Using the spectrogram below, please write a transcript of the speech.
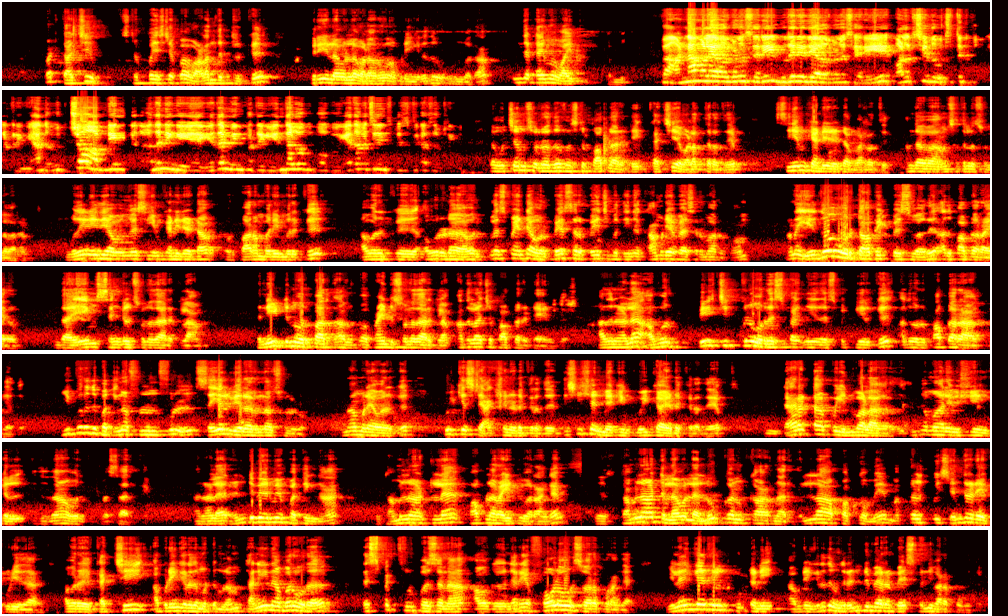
பட் கட்சி ஸ்டெப் பை ஸ்டெப்பாக வளர்ந்துட்டு இருக்கு பெரிய லெவலில் வளரும் அப்படிங்கிறது உண்மைதான். இந்த டைம் வாய்ப்பு கம்மி. இப்ப அண்ணாமலை அவர்களும் சரி உதயநிதி அவர்களும் சரி வளர்ச்சியோட உச்சத்துக்கு போக மாட்டீங்க அந்த உச்சம் அப்படிங்கிறது வந்து நீங்க எதை மீன் பண்றீங்க? எந்த அளவுக்கு போகும்? எதை வச்சு நீங்க ஸ்பெசிபிக்கா சொல்றீங்க? இந்த உச்சம் சொல்றது ஃபர்ஸ்ட் பாப்புலாரிட்டி கட்சியை வளர்த்துறது சிஎம் கேண்டிடேட்டா வர்றது அந்த அம்சத்துல சொல்ல வரேன். உதயநிதி அவங்க சிஎம் கேண்டிடேட்டா ஒரு பாரம்பரியம் இருக்கு. அவருக்கு அவரோட அவர் ப்ளஸ் பாயிண்ட் அவர் பேசுற பேச்சு பார்த்தீங்கன்னா காமெடியா பேசுற மாதிரி இருக்கும். ஆனா ஏதோ ஒரு டாபிக் பேசுவாரு அது பாப்புலர் ஆயிரும். இந்த எய்ம்ஸ் செங்கல் சொன்னதா இருக்கலாம். இந்த நீட்டுன்னு ஒரு பாயிண்ட் சொன்னதா இருக்கலாம். அதெல்லாம் பாப்புலாரிட்டி ஆயிருக்கு. அதனால அவர் பேச்சுக்குன்னு ஒரு ரெஸ்பெக்ட் ரெஸ்பெக்ட் இருக்கு. அது ஒரு பாப்புலர் ஆக முடியாது. இவரது பார்த்தீங்கன்னா ஃபுல் அண்ட் ஃபுல் செயல் வீரர்னு தான் சொல்லணும். அண்ணாமலை அவருக்கு குயிக்கஸ்ட் ஆக்ஷன் எடுக்கிறது டிசிஷன் மேக்கிங் குயிக்காக எடுக்கிறது டைரக்டாக போய் இன்வால்வ் ஆகுறது இந்த மாதிரி விஷயங்கள் இதுதான் அவருக்கு ப்ளஸ்ஸாக இருக்கு. அதனால ரெண்டு பேருமே பார்த்தீங்கன்னா தமிழ்நாட்டில் பாப்புலர் ஆகிட்டு வராங்க. தமிழ்நாட்டு லெவலில் லூக் அண்ட் கார்னர் எல்லா பக்கமுமே மக்களுக்கு போய் சென்றடையக்கூடியதாக இருக்கு. அவர் கட்சி அப்படிங்கிறது மட்டும் இல்லாமல் தனிநபர் ஒரு ரெஸ்பெக்ட்ஃபுல் பர்சனாக அவங்க நிறைய ஃபாலோவர்ஸ் வர இளைஞர்கள் கூட்டணி அப்படிங்கிறது இவங்க ரெண்டு பேரை பேஸ் பண்ணி வரப்போகுது.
